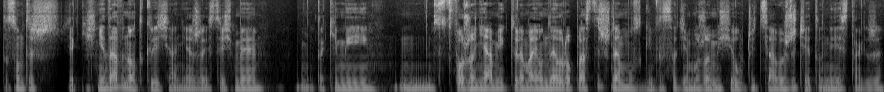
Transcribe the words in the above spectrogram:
to są też jakieś niedawne odkrycia, nie? że jesteśmy takimi mm, stworzeniami, które mają neuroplastyczne mózgi. W zasadzie możemy się uczyć całe życie. To nie jest tak, że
